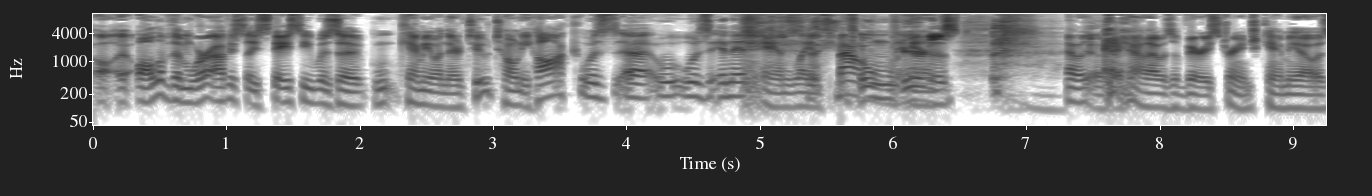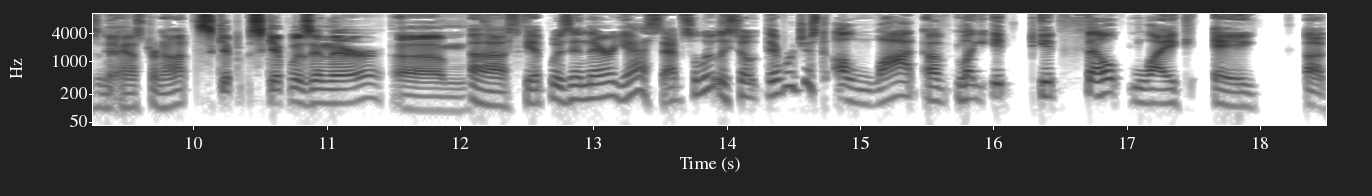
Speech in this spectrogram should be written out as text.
uh, all of them were. Obviously stacy was a cameo in there too. Tony hawk was uh, was in it and lance mountain and- weirdest. That was Yeah. that was a very strange cameo as an Yeah. astronaut. Skip Skip was in there. Um, Uh, Skip was in there. Yes, absolutely. So there were just a lot of like it. It felt like a, a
